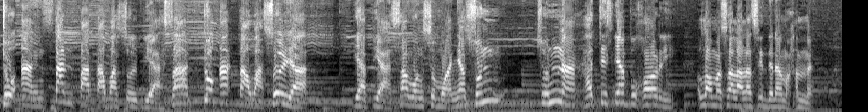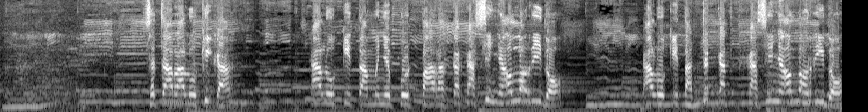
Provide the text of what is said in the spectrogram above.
Doa tanpa tawasul biasa doa tawasul ya ya biasa wong semuanya sun sunnah hadisnya Bukhari. Allahumma salli ala sayyidina Muhammad. Secara logika kalau kita menyebut para kekasihnya Allah ridho kalau kita dekat kekasihnya Allah ridho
